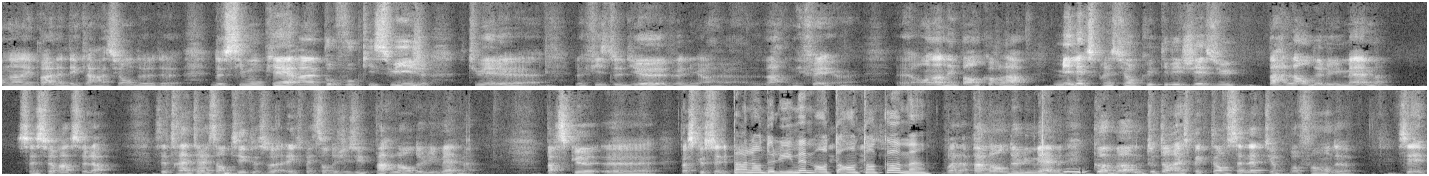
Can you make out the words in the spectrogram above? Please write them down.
on n'en est pas à la déclaration de, de, Simon-Pierre, hein. pour vous qui suis-je Tu es le, Fils de Dieu venu. Euh, là, en effet, on n'en est pas encore là. Mais l'expression qu'utilise Jésus parlant de lui-même, ce sera cela. C'est très intéressant que ce soit l'expression de Jésus parlant de lui-même. Parce que, euh, parce que ce n'est Parlant de lui-même en, en, tant qu'homme. Voilà, parlant de lui-même comme homme tout en respectant sa nature profonde. C'est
